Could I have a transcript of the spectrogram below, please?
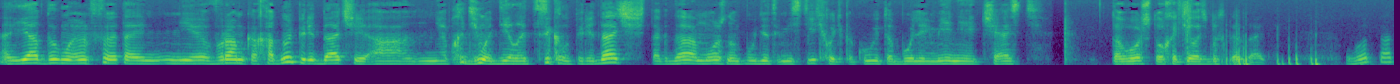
я думаю, что это не в рамках одной передачи, а необходимо делать цикл передач. Тогда можно будет вместить хоть какую-то более-менее часть того, что хотелось бы сказать. Вот так.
